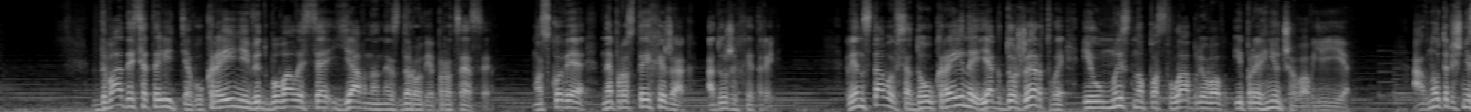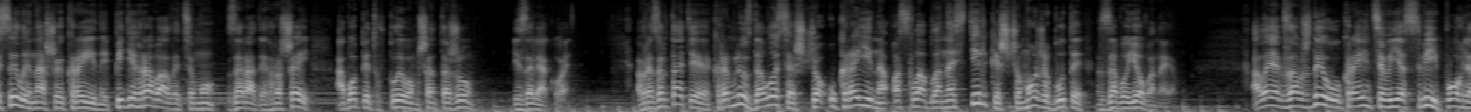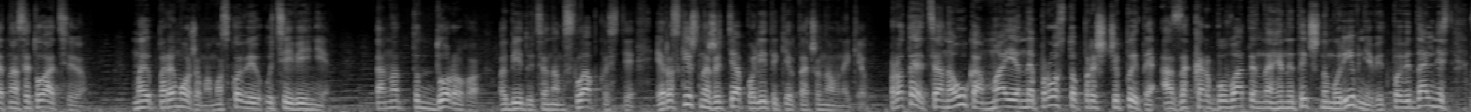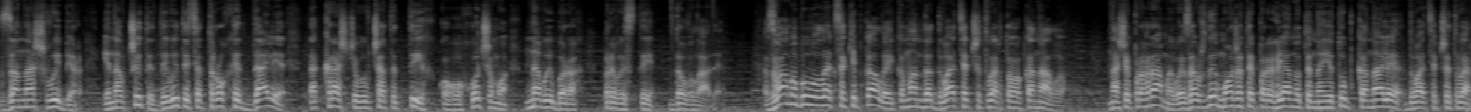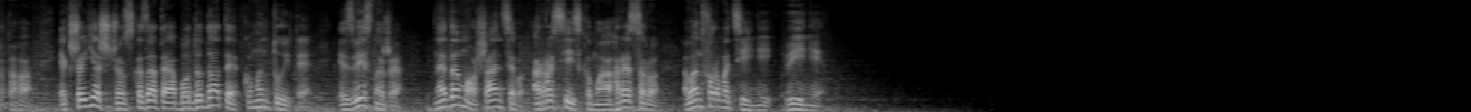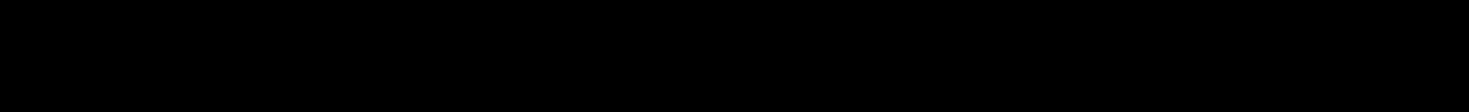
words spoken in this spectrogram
Два десятиліття в Україні відбувалися явно нездорові процеси. Московія не простий хижак, а дуже хитрий. Він ставився до України як до жертви і умисно послаблював і пригнічував її. А внутрішні сили нашої країни підігравали цьому заради грошей або під впливом шантажу і залякувань. В результаті Кремлю здалося, що Україна ослабла настільки, що може бути завойованою. Але як завжди, у українців є свій погляд на ситуацію. Ми переможемо Московію у цій війні. Та надто дорого обійдуться нам слабкості і розкішне життя політиків та чиновників. Проте ця наука має не просто прищепити, а закарбувати на генетичному рівні відповідальність за наш вибір і навчити дивитися трохи далі та краще вивчати тих, кого хочемо на виборах привести до влади. З вами був Олекса Кіпкало і команда 24 каналу. Наші програми ви завжди можете переглянути на Ютуб каналі 24-го. Якщо є що сказати або додати, коментуйте. І звісно ж, не дамо шансів російському агресору в інформаційній війні.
